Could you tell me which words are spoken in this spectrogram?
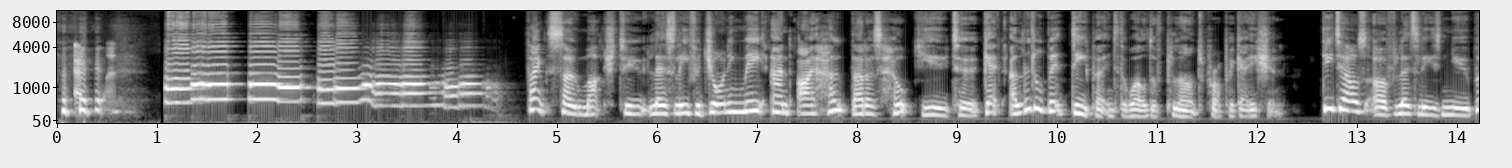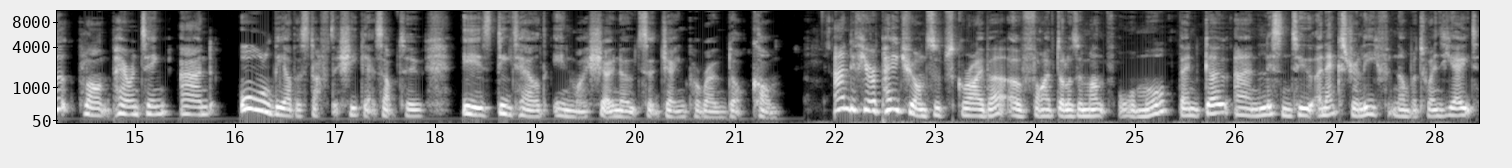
Excellent. Thanks so much to Leslie for joining me, and I hope that has helped you to get a little bit deeper into the world of plant propagation. Details of Leslie's new book, Plant Parenting, and all the other stuff that she gets up to is detailed in my show notes at janeperrone.com. And if you're a Patreon subscriber of $5 a month or more, then go and listen to an extra leaf number 28,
